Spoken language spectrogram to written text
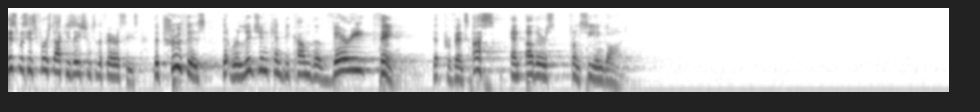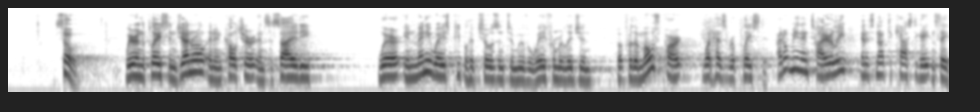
This was his first accusation to the Pharisees. The truth is that religion can become the very thing that prevents us and others from seeing God. So, we're in the place in general and in culture and society where, in many ways, people have chosen to move away from religion, but for the most part, what has replaced it. I don't mean entirely, and it's not to castigate and say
